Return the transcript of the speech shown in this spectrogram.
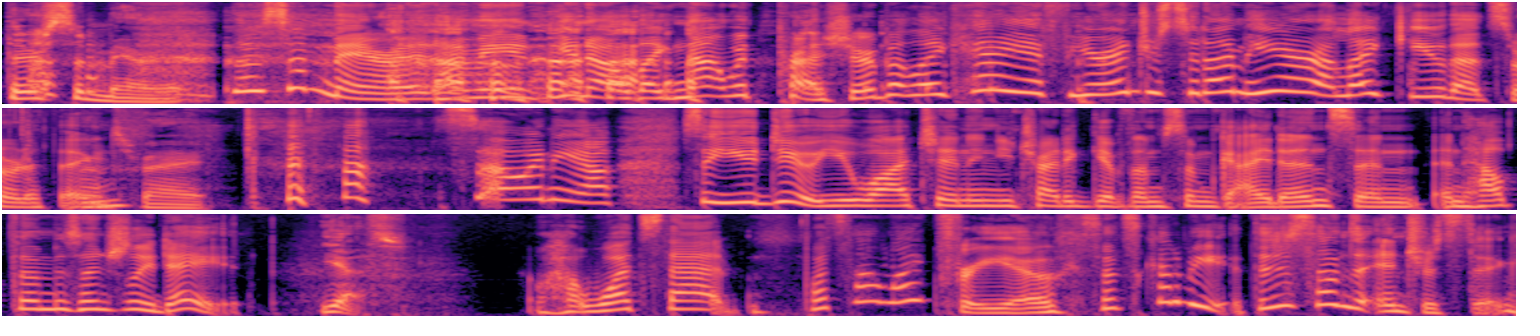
there's some merit. There's some merit. I mean, you know, like not with pressure, but like, hey, if you're interested, I'm here. I like you, that sort of thing. That's right. so anyhow, so you do. You watch in and you try to give them some guidance and, and help them essentially date. Yes. What's that? What's that like for you? That's gotta be. This just sounds interesting.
